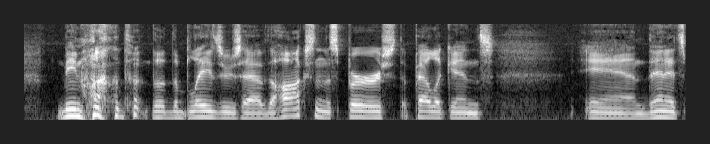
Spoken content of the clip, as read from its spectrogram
Meanwhile, the, the, the Blazers have the Hawks and the Spurs, the Pelicans, and then it's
